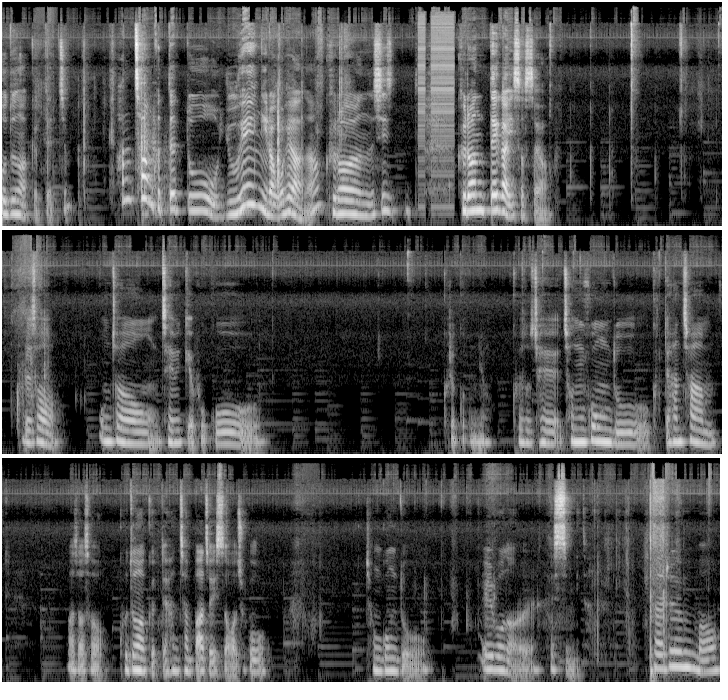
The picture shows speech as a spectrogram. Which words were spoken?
고등학교 때쯤? 한참 그때 또 유행이라고 해야 하나? 그런 시, 그런 때가 있었어요. 그래서 엄청 재밌게 보고 그랬거든요. 그래서 제 전공도 그때 한참 빠져서 고등학교 때 한참 빠져 있어가지고 전공도 일본어를 했습니다. 나름 뭐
